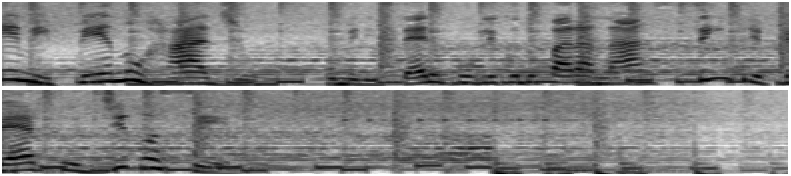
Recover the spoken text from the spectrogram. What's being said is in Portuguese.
MP no Rádio. O Ministério Público do Paraná, sempre perto de você.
